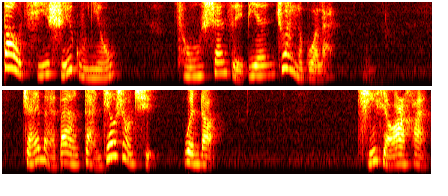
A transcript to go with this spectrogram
倒骑水谷牛，从山嘴边转了过来。翟买办赶将上去，问道：“秦小二汉，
